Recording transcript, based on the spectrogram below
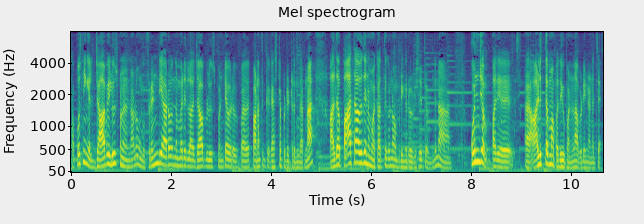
சப்போஸ் நீங்கள் ஜாபே லூஸ் பண்ணலனாலும் உங்கள் ஃப்ரெண்ட் யாரோ இந்த மாதிரி ஜாப் லூஸ் பண்ணிட்டு அவர் ப- பணத்துக்கு கஷ்டப்பட்டுட்டு இருந்தாருன்னா அதை பார்த்தாவது நம்ம கற்றுக்கணும் அப்படிங்கிற ஒரு விஷயத்தை வந்து நான் கொஞ்சம் பதி அழுத்தமாக பதிவு பண்ணலாம் அப்படின்னு நினச்சேன்.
